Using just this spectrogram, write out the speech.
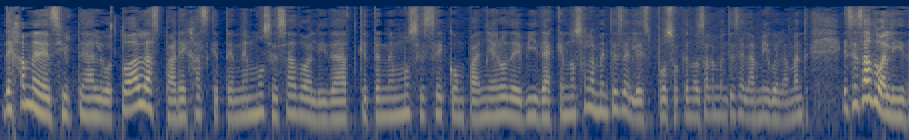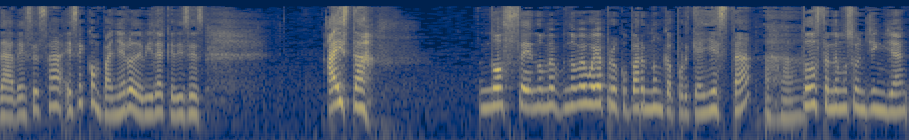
Déjame decirte algo, todas las parejas que tenemos esa dualidad, que tenemos ese compañero de vida, que no solamente es el esposo, que no solamente es el amigo, el amante, es esa dualidad, es esa, ese compañero de vida que dices, ahí está. No sé, no me, no me voy a preocupar nunca porque ahí está. Ajá. Todos tenemos un yin yang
